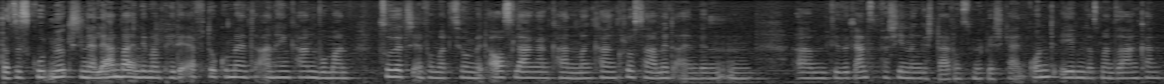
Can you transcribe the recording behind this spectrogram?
das ist gut möglich in der Lernbar, indem man PDF-Dokumente anhängen kann, wo man zusätzliche Informationen mit auslagern kann. Man kann Glossar mit einbinden, ähm, diese ganzen verschiedenen Gestaltungsmöglichkeiten. Und eben, dass man sagen kann,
